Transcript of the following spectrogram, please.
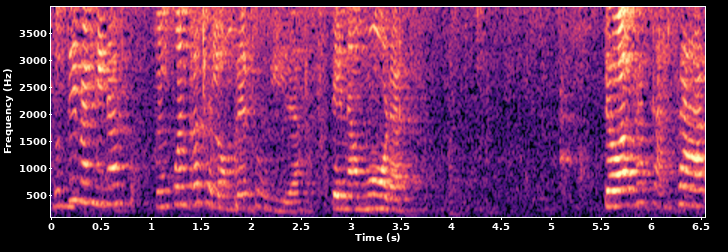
¿Tú te imaginas? Tú encuentras el hombre de tu vida, te enamoras, te vas a casar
